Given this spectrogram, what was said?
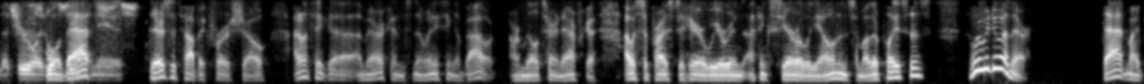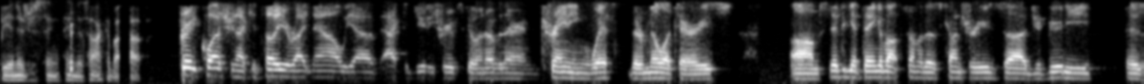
that you really don't Well, see in that's the news. there's a topic for a show. I don't think uh, Americans know anything about our military in Africa. I was surprised to hear we were in, I think, Sierra Leone and some other places. What are we doing there? That might be an interesting thing to talk about. Great question. I can tell you right now we have active duty troops going over there and training with their militaries. Um, significant thing about some of those countries, uh, Djibouti is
